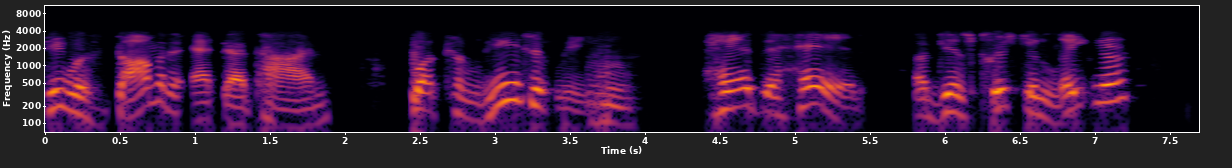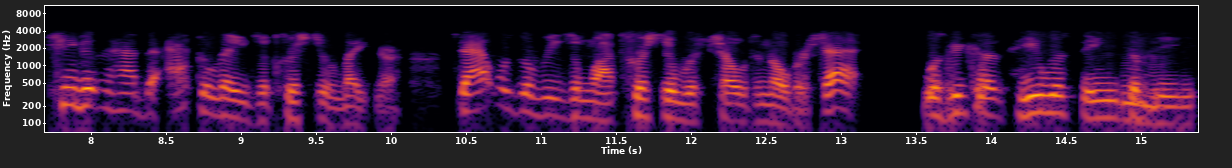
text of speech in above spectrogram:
he was dominant at that time, but collegiately, head to head against Christian Laettner, he didn't have the accolades of Christian Laettner. That was the reason why Christian was chosen over Shaq, was because he was seen to Mhm. be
